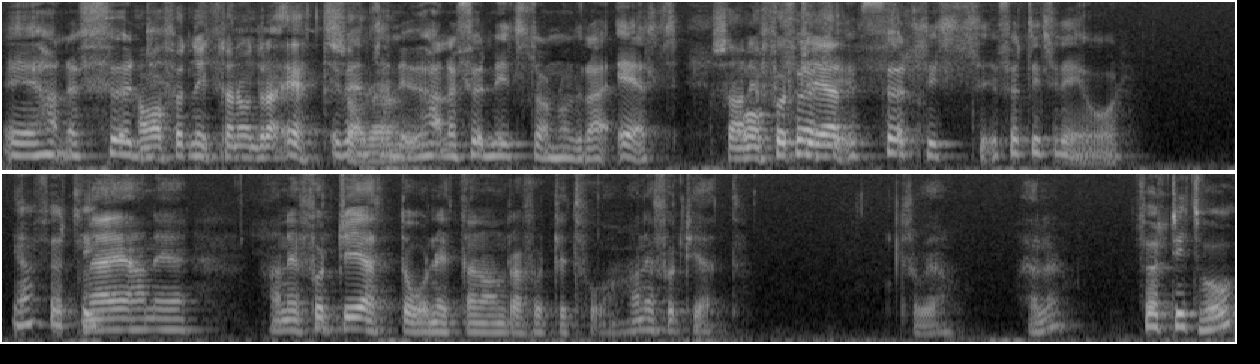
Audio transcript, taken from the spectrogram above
Eh, han är född... Han var född 1901 sa Vänta du? nu, han är född 1901. Så han är och 41? 40, 40, 43 år. Ja, 40. Nej, han är, han är 41 år 1942. Han är 41. Tror jag. Eller? 42?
